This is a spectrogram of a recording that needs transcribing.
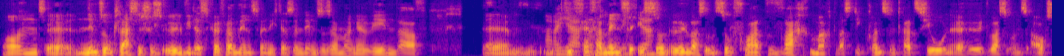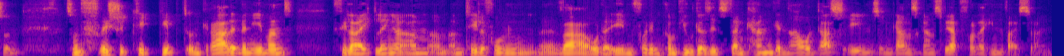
Und äh, nimm so ein klassisches Öl wie das Pfefferminz, wenn ich das in dem Zusammenhang erwähnen darf. Ähm, oh, die ja, Pfefferminze ich, ja. ist so ein Öl, was uns sofort wach macht, was die Konzentration erhöht, was uns auch so ein, so ein frische Kick gibt. Und gerade wenn jemand vielleicht länger am, am, am Telefon äh, war oder eben vor dem Computer sitzt, dann kann genau das eben so ein ganz, ganz wertvoller Hinweis sein.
